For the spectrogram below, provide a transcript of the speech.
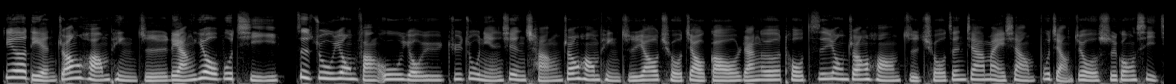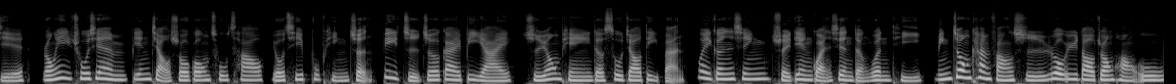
第二点，装潢品质良莠不齐。自住用房屋由于居住年限长，装潢品质要求较高。然而，投资用装潢只求增加卖相，不讲究施工细节，容易出现边角收工粗糙、油漆不平整、壁纸遮盖壁癌、使用便宜的塑胶地板、未更新水电管线等问题。民众看房时，若遇到装潢屋，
